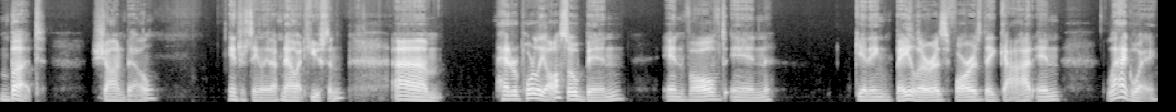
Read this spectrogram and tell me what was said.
But Shawn Bell, interestingly enough, now at Houston, um, had reportedly also been involved in getting Baylor as far as they got in Lagway,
